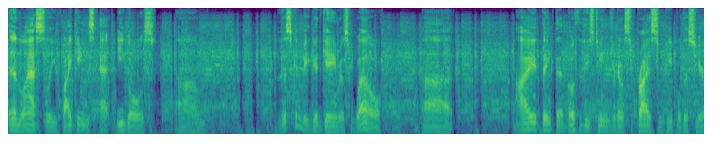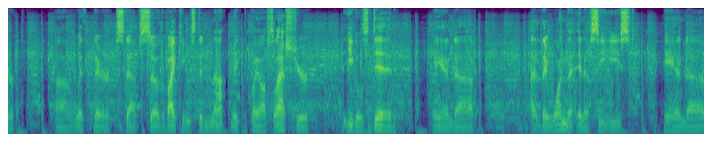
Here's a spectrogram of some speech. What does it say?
And then lastly, Vikings at Eagles. Um, this can be a good game as well. Uh, I think that both of these teams are going to surprise some people this year uh, with their steps. So the Vikings did not make the playoffs last year. The Eagles did, and uh, uh they won the NFC East. And uh,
